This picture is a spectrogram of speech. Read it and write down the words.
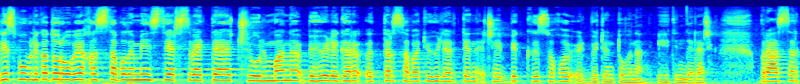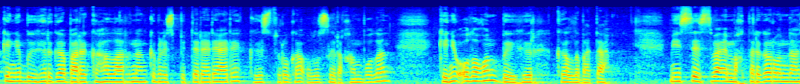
Республика Дорубай Хрыстабылы министерствәтті чулман бөхөлегер ыттар саба түйілерден чәйбік кыз оғы өлбөтін туғынан ехетіндерер. Бірастар кені бұйғырға бары кағаларынан көмелеспеттерер әрі кыз тұруға ұлы сырыған болан, кені олығын бұйғыр кылы бата. Министерство аймақтарға ронда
